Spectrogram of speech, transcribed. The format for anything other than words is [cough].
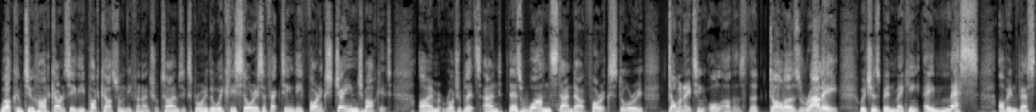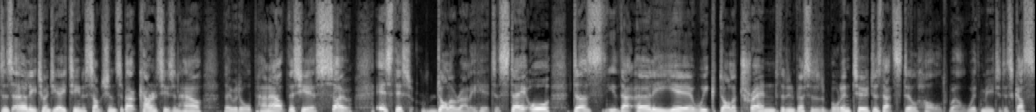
Welcome to Hard Currency, the podcast from the Financial Times exploring the weekly stories affecting the foreign exchange market. I'm Roger Blitz, and there's one standout forex story dominating all others, the dollar's rally, which has been making a mess of investors' early 2018 assumptions about currencies and how they would all pan out this year. So, is this dollar rally here to stay, or does that early year weak dollar trend that investors have bought into, does that still hold? Well, with me to discuss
